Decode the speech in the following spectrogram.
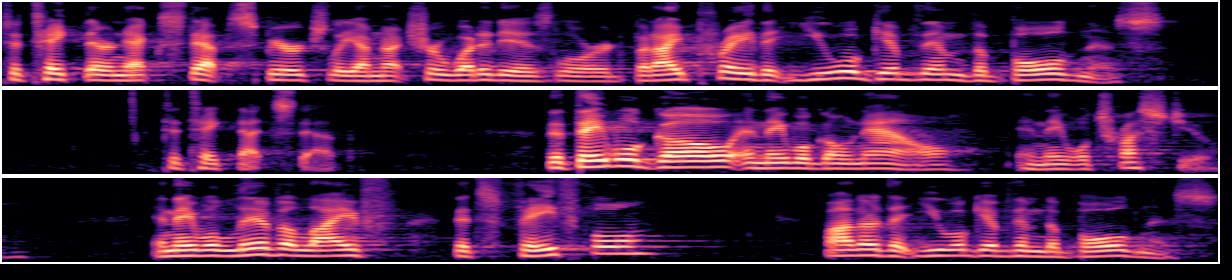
to take their next step spiritually. I'm not sure what it is, Lord, but I pray that you will give them the boldness to take that step. That they will go and they will go now and they will trust you. And they will live a life that's faithful. Father, that you will give them the boldness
